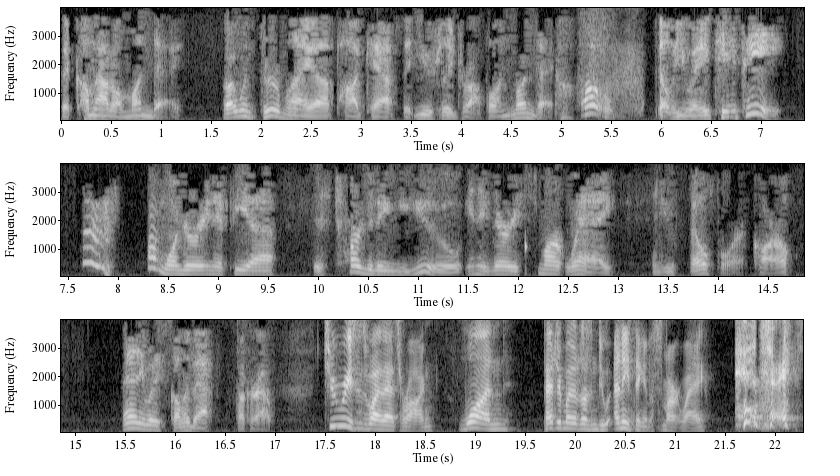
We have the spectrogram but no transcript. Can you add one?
that come out on Monday. So I went through my uh, podcasts that usually drop on Monday. Oh, WATP. Hmm. I'm wondering if he uh, is targeting you in a very smart way, and you fell for it, Carl. Anyways, call me back. Tucker out. Two reasons why that's wrong. One, Patrick Michael doesn't do anything in a smart way. That's right.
